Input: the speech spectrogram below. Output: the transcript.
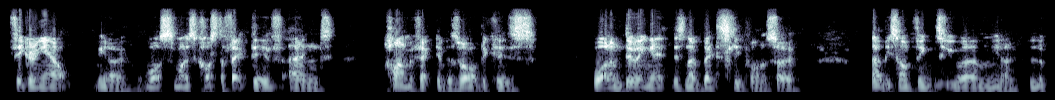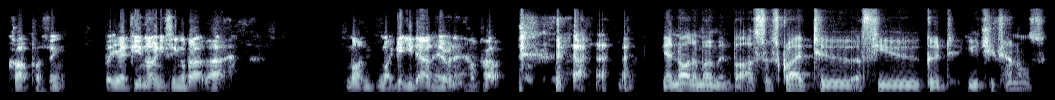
figuring out, you know, what's the most cost effective and time effective as well. Because while I'm doing it, there's no bed to sleep on, so that'd be something to um, you know look up. I think. But yeah, if you know anything about that, might might get you down here and it help out. Yeah, not at the moment, but I've subscribed to a few good YouTube channels,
